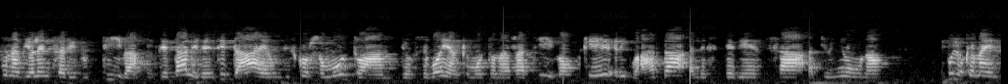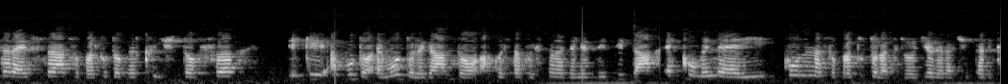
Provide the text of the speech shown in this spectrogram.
una violenza riduttiva. In realtà l'identità è un discorso molto ampio, se vuoi anche molto narrativo, che riguarda l'esperienza di ognuno. Quello che a me interessa, soprattutto per Christoph, e che appunto è molto legato a questa questione dell'identità, è come lei, con soprattutto la trilogia della città di K,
